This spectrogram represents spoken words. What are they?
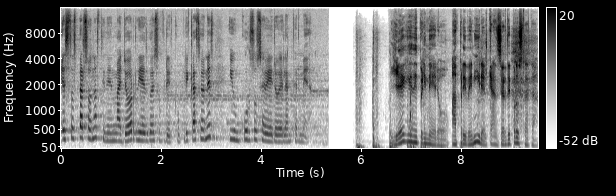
Estas personas tienen mayor riesgo de sufrir complicaciones y un curso severo de la enfermedad. Llegue de primero a prevenir el cáncer de próstata.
